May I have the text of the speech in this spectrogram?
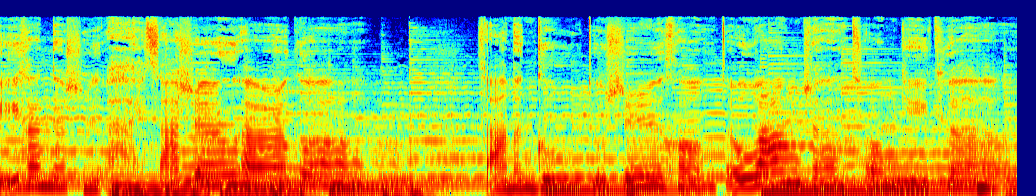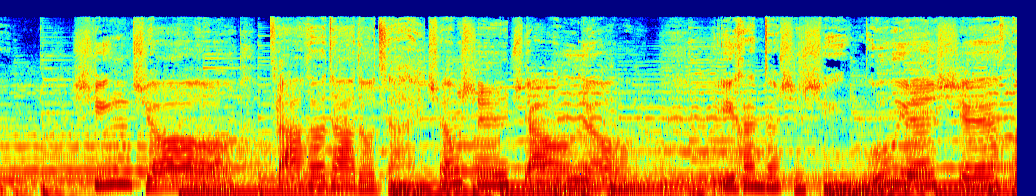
遗憾的是爱擦身而过。他们孤独时候都望着同一个。星球，他和她都在城市漂流，遗憾的是心无缘邂逅，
